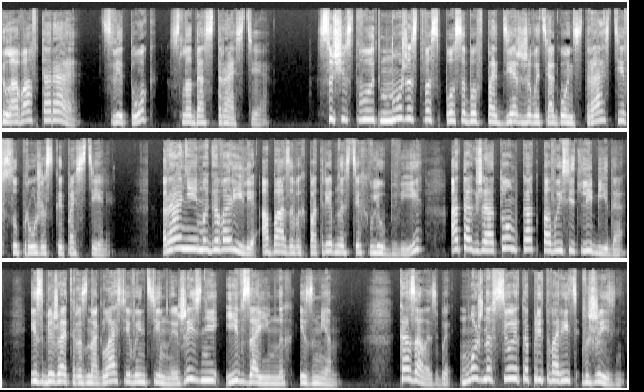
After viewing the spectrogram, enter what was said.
Глава вторая. Цветок сладострастия. Существует множество способов поддерживать огонь страсти в супружеской постели. Ранее мы говорили о базовых потребностях в любви, а также о том, как повысить либидо, избежать разногласий в интимной жизни и взаимных измен. Казалось бы, можно все это притворить в жизнь,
